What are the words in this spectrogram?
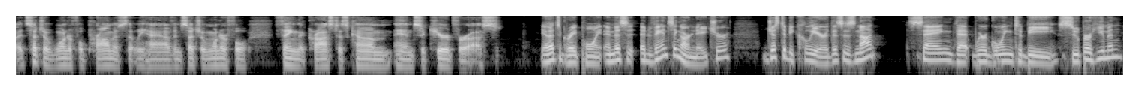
it's such a wonderful promise that we have, and such a wonderful thing that Christ has come and secured for us. Yeah, that's a great point. And this advancing our nature, just to be clear, this is not saying that we're going to be superhuman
